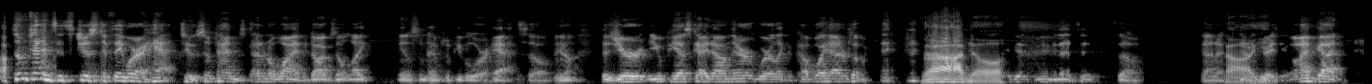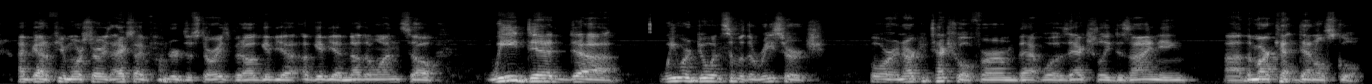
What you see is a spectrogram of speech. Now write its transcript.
oh. Sometimes it's just if they wear a hat too. Sometimes I don't know why, but dogs don't like you know. Sometimes when people wear hats, so you know, does your UPS guy down there wear like a cowboy hat or something? Ah, no. maybe, maybe that's it. So kind of, Nah, crazy. Well, I've got I've got a few more stories. I actually, I have hundreds of stories, but I'll give you I'll give you another one. So we did uh, we were doing some of the research for an architectural firm that was actually designing uh, the Marquette Dental School.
